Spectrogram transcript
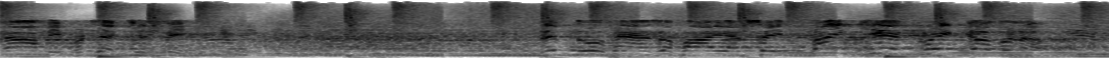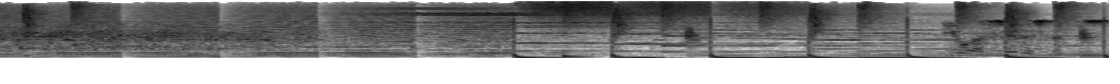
an army protecting me. Lift those hands up high and say, Thank you, great governor. You are citizens.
